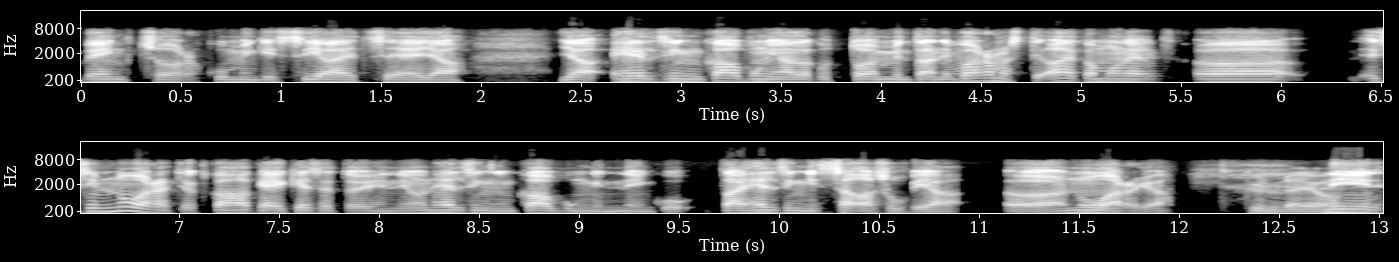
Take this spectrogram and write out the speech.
Bengtsor kumminkin sijaitsee ja, ja Helsingin kaupungin toimintaa, niin varmasti aika monet, ö, esim. nuoret, jotka hakee kesätöihin, niin on Helsingin kaupungin niin kuin, tai Helsingissä asuvia ö, nuoria. Kyllä joo. Niin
